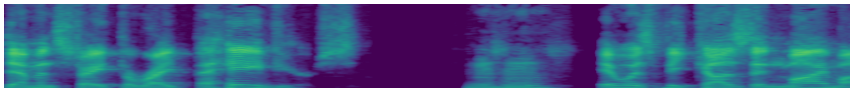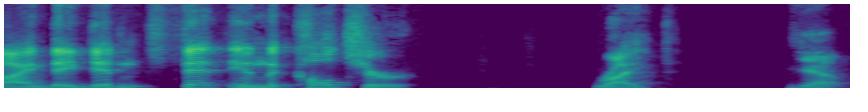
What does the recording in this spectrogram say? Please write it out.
demonstrate the right behaviors. Mm-hmm. It was because, in my mind, they didn't fit in the culture right. Yep.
